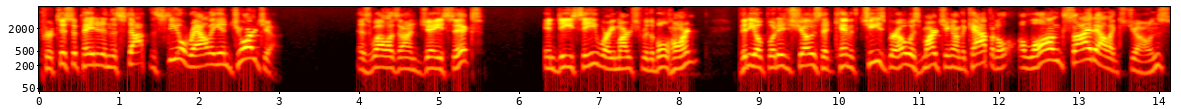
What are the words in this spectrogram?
participated in the Stop the Steal rally in Georgia, as well as on J6 in D.C., where he marched with a bullhorn. Video footage shows that Kenneth Chesebro was marching on the Capitol alongside Alex Jones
